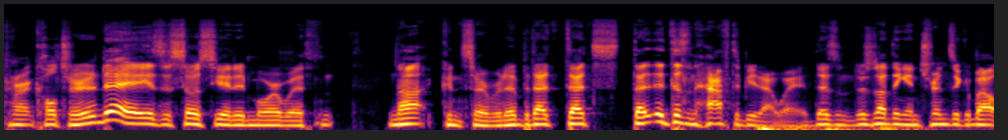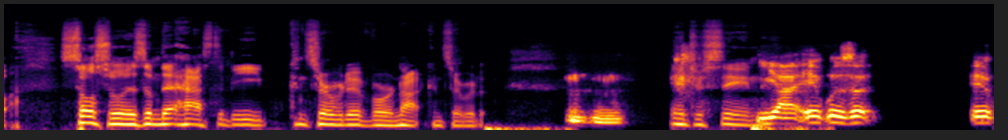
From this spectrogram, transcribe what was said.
current culture today is associated more with not conservative but that that's that it doesn't have to be that way it doesn't there's nothing intrinsic about socialism that has to be conservative or not conservative mm-hmm. interesting yeah it was a it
